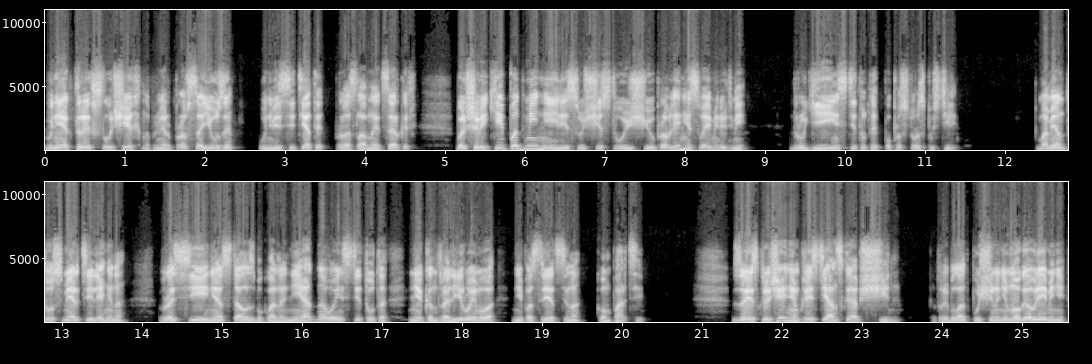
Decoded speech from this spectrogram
В некоторых случаях, например, профсоюзы, университеты, православная церковь, большевики подменили существующее управление своими людьми, другие институты попросту распустили. К моменту смерти Ленина в России не осталось буквально ни одного института, не контролируемого непосредственно Компартией. За исключением крестьянской общины, которой было отпущено немного времени,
